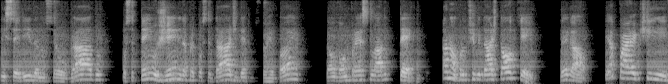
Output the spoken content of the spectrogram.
inserida no seu gado, você tem o gene da precocidade dentro do seu rebanho, então vamos para esse lado técnico. Ah não, produtividade está ok, legal. E a parte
